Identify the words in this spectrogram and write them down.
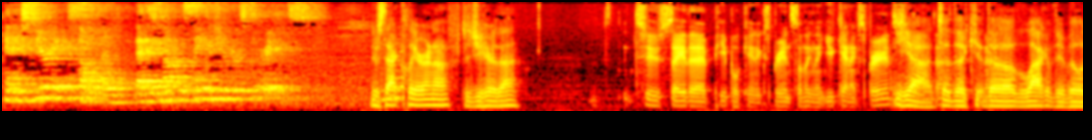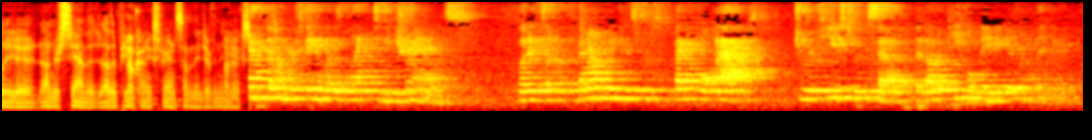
can experience something that is not the same as your experience. Was that clear enough? Did you hear that? to say that people can experience something that you can't experience. Yeah, Like to that? the the lack of the ability to understand that other people can experience something different than you You experience. have to understand what it's like to be trans, but it's a profoundly disrespectful act to refuse to accept that other people may be different than you.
